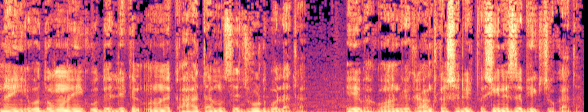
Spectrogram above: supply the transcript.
नहीं, वो दोनों नहीं कूदे, लेकिन उन्होंने कहा था, मुझसे झूठ बोला था। हे भगवान, विक्रांत का शरीर पसीने से भीग चुका था।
